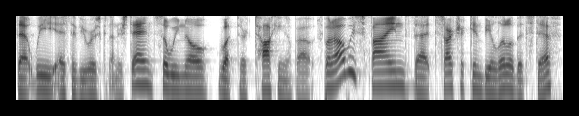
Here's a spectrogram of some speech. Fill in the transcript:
that we as the viewers can understand, so we know what they're talking about. But I always find that Star Trek can be a little bit stiff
